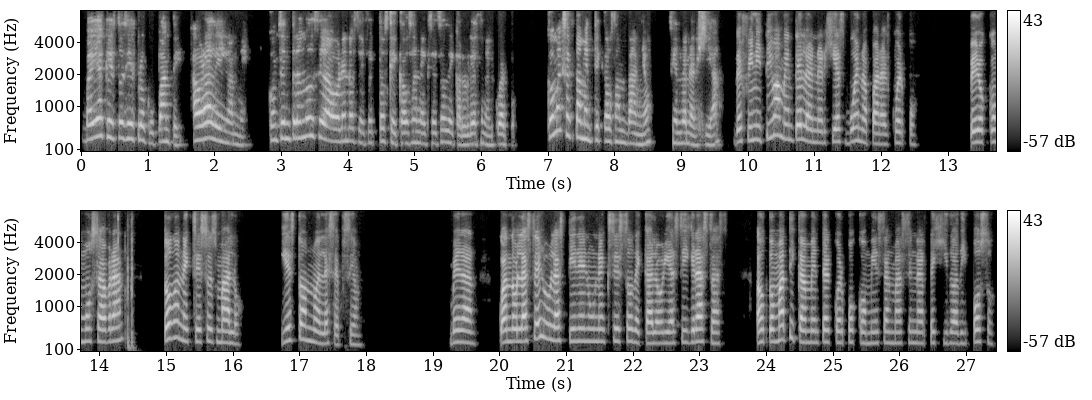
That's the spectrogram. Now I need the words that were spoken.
Vaya que esto sí es preocupante. Ahora díganme, concentrándose ahora en los efectos que causan exceso de calorías en el cuerpo, ¿cómo exactamente causan daño siendo energía? Definitivamente la energía es buena para el cuerpo, pero como sabrán, todo en exceso es malo, y esto no es la excepción. Verán, cuando las células tienen un exceso de calorías y grasas, automáticamente el cuerpo comienza a almacenar tejido adiposo,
